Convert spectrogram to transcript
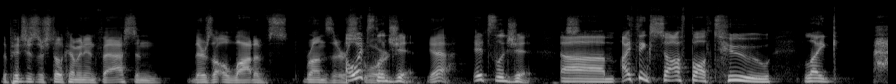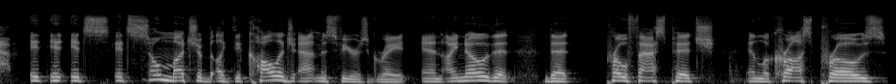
the pitches are still coming in fast, and there's a lot of runs that are. Oh, scored. it's legit. Yeah, it's legit. Um, I think softball too. Like it, it, it's it's so much of like the college atmosphere is great, and I know that that pro fast pitch and lacrosse pros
